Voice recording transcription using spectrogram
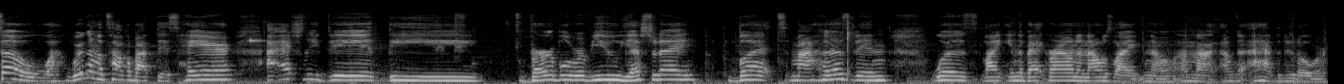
So we're gonna talk about this hair. I actually did the verbal review yesterday but my husband was like in the background and I was like no I'm not I'm gonna I have to do it over.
